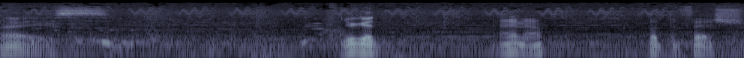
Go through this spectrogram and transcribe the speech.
Nice. You're good. I know. But the fish.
